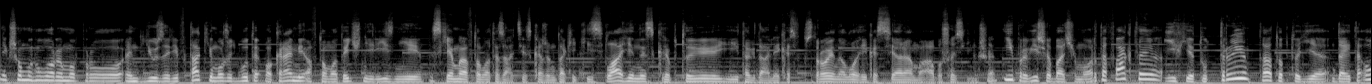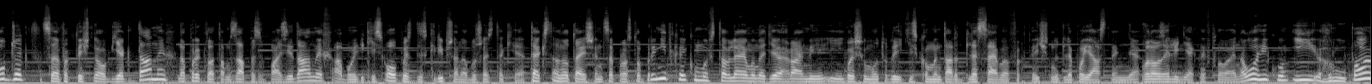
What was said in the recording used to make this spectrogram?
якщо ми говоримо про ендюзерів, так і можуть бути окремі автоматичні різні схеми автоматизації, скажімо так, якісь плагіни, скрипти і так далі, якась встроєна логіка з CRM або щось інше. І правіше бачимо артефакти. Їх є тут три. Та тобто є Data Object, це фактично об'єкт даних, наприклад, там запис в базі даних, або якийсь опис, description, або щось таке. Text Annotation – це просто примітка, яку ми вставляємо на діаграмі, і пишемо туди якийсь коментар для себе, фактично для пояснення. Вона взагалі ніяк не впливає на логіку. І група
